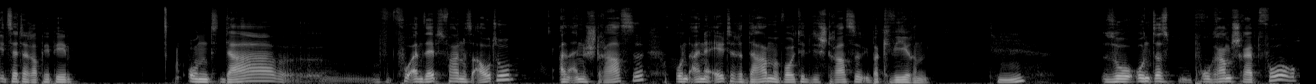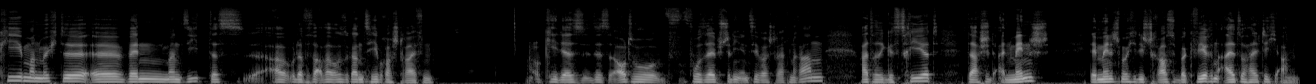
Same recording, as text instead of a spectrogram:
etc. pp. Und da fuhr ein selbstfahrendes Auto an eine Straße und eine ältere Dame wollte die Straße überqueren. Hm? So, und das Programm schreibt vor, okay, man möchte, äh, wenn man sieht, dass, äh, oder es war aber sogar ein Zebrastreifen. Okay, das, das Auto fuhr selbstständig in den Zebrastreifen ran, hat registriert, da steht ein Mensch, der Mensch möchte die Straße überqueren, also halte ich an.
